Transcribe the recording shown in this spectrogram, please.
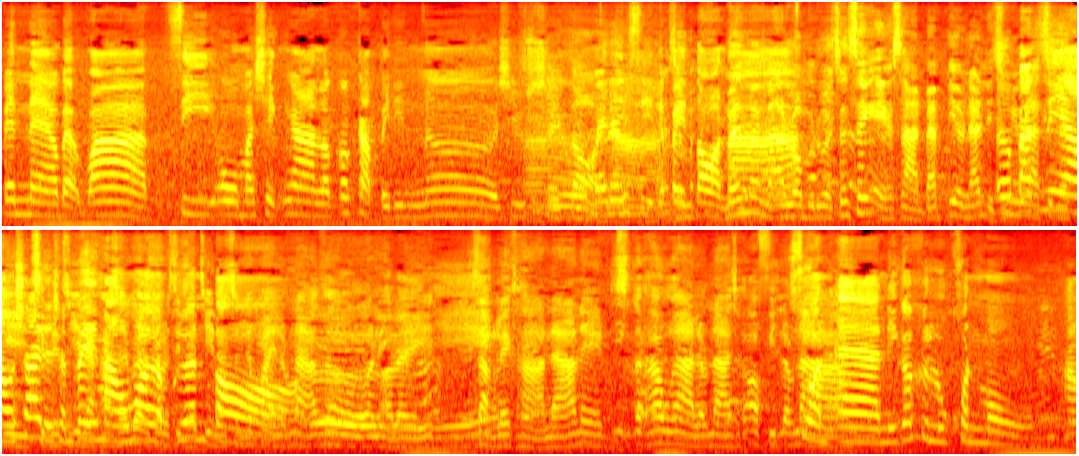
เป็นแนวแบบว่า CEO มาเช็คงานแล้วก็กลับไปดินเนอร์ชิไปลต่อๆไม่ได้นะซีจะไปต่อนะ ไม่ไม่ไม่อารมณ์มาดูฉันเซ็นเอกสารแป๊บเดียวนะเดี๋ยวเอฉัอนมีแป๊เวบลาเดียว10ใช่เดี๋ยวฉันไปเมาส์มอยกับเพื่อนต่อ ฉันจะไปแล้วนะเธออะไรอะไรออย่างย่างงี้งี้ สั่งเลขานะในฉันจะเข้างานแล้วนะฉันเข้าออฟฟิศแล้วนะส่วนแอนนี่ก็คือลุกคนมงเอา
